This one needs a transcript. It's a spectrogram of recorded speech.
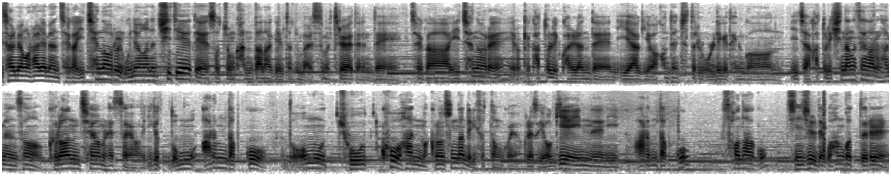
이 설명을 하려면 제가 이 채널을 운영하는 취지에 대해서 좀 간단하게 일단 좀 말씀을 드려야 되는데 제가 이 채널에 이렇게 가톨릭 관련된 이야기와 컨텐츠들을 올리게 된 건 이제 가톨릭 신앙생활을 하면서 그런 체험을 했어요. 이게 너무 아름답고 너무 좋고 한 막 그런 순간들이 있었던 거예요. 그래서 여기에 있는 이 아름답고 선하고 진실되고 한 것들을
